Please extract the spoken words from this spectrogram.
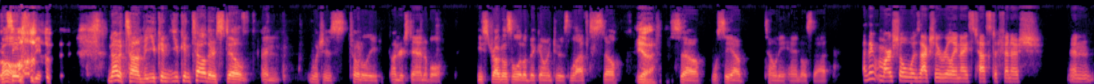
it seems to be not a ton, but you can you can tell there's still and which is totally understandable. He struggles a little bit going to his left still, yeah, so we'll see how Tony handles that. i think marshall was actually a really nice test to finish and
